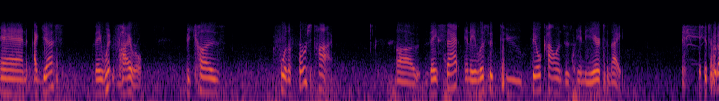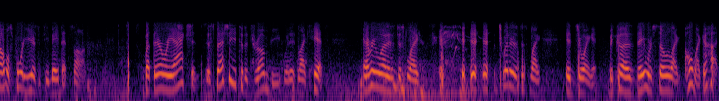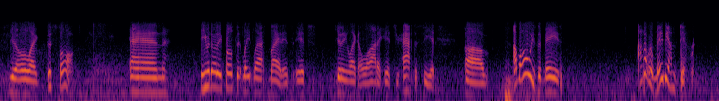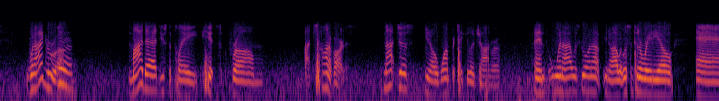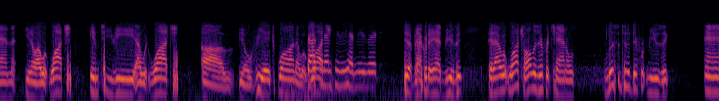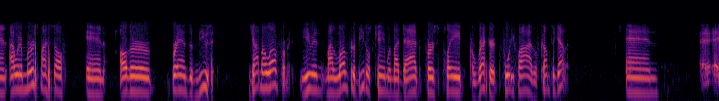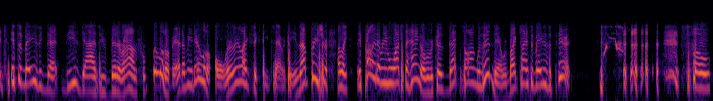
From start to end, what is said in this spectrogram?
and I guess they went viral because for the first time uh, they sat and they listened to Phil Collins's "In the Air Tonight." it's been almost 40 years since he made that song, but their reaction, especially to the drum beat when it like hits, everyone is just like, Twitter is just like enjoying it because they were so like, oh my god, you know, like this song, and even though they posted late last night, it's it's getting like a lot of hits. You have to see it. Um, I'm always amazed. I don't know. Maybe I'm different. When I grew up, Mm. my dad used to play hits from a ton of artists, not just you know one particular genre. And when I was growing up, you know, I would listen to the radio, and you know, I would watch MTV. I would watch, uh, you know, VH1. I would Back watch. when MTV had music. Yeah, back when they had music. And I would watch all the different channels, listen to the different music, and I would immerse myself in other brands of music. Got my love from it. Even my love for the Beatles came when my dad first played a record, 45 of Come Together. And it's it's amazing that these guys who've been around for a little bit, I mean, they're a little older. They're like 16, 17. And I'm pretty sure, I'm like, they probably never even watched The Hangover because that song was in there when Mike Tyson made his appearance. so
